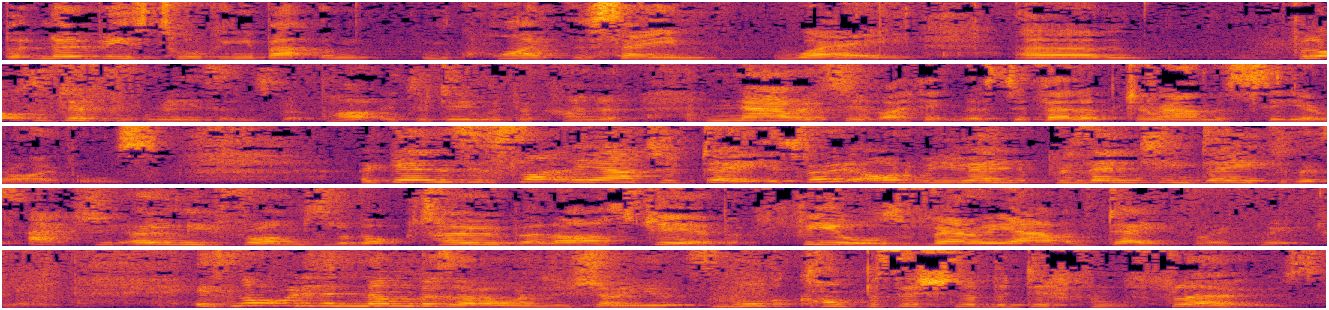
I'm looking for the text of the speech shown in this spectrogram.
but nobody's talking about them in quite the same way. Um, for lots of different reasons, but partly to do with the kind of narrative I think that's developed around the sea arrivals. Again, this is slightly out of date. It's very odd when you end up presenting data that's actually only from sort of October last year, but feels very out of date very quickly. It's not really the numbers that I wanted to show you, it's more the composition of the different flows.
